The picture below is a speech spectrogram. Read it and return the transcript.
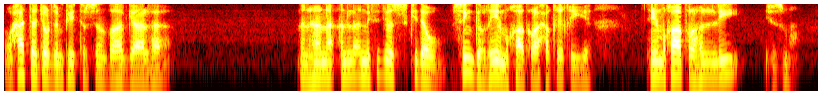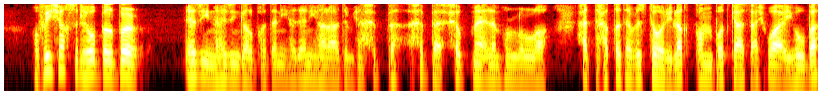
وحتى جوردن بيترسون الظاهر قالها انها إنك تجلس كذا single هي المخاطرة الحقيقية. هي المخاطرة اللي شو اسمه وفي شخص اللي هو بيل بير يزين يزين قلبه هداني هداني هالادمي أحبه أحبه حب ما يعلمه إلا الله. حتى حطيتها ب story لقطة من بودكاست عشوائي هوبه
